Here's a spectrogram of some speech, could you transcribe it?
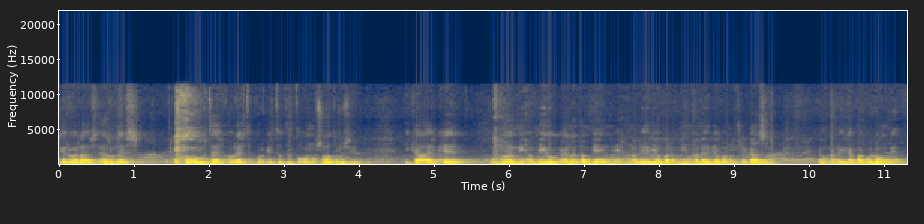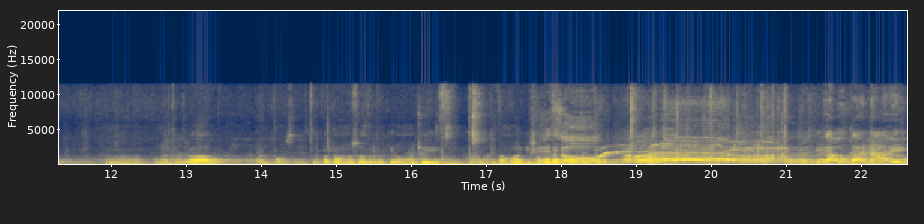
Quiero agradecerles a todos ustedes por esto, porque esto es de todos nosotros y, y cada vez que uno de mis amigos gana también es una alegría para mí, una alegría para nuestra casa, es una alegría para Colombia, mm, nuestro trabajo entonces, esto es para todos nosotros, los quiero mucho y todos los que estamos aquí somos ganadores. Cauca, nave.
